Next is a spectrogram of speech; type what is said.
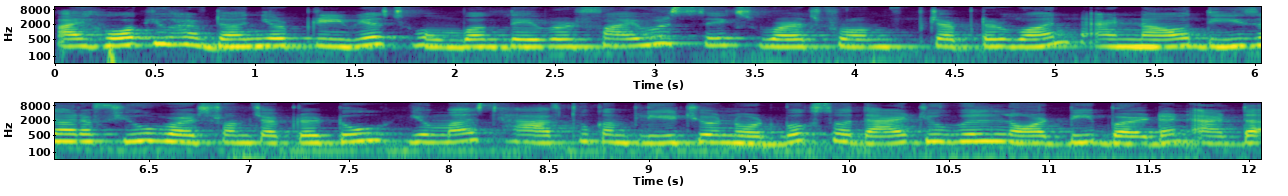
I hope you have done your previous homework. There were 5 or 6 words from chapter 1 and now these are a few words from chapter 2. You must have to complete your notebook so that you will not be burdened at the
